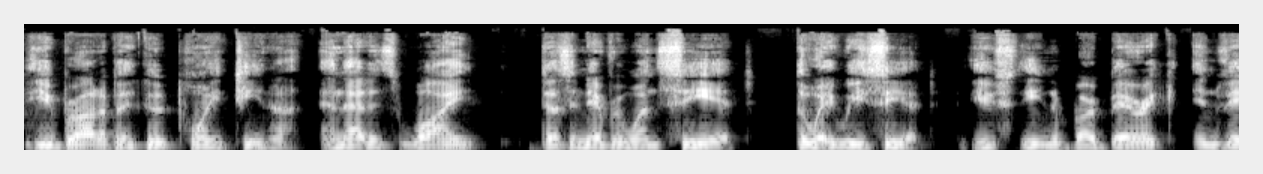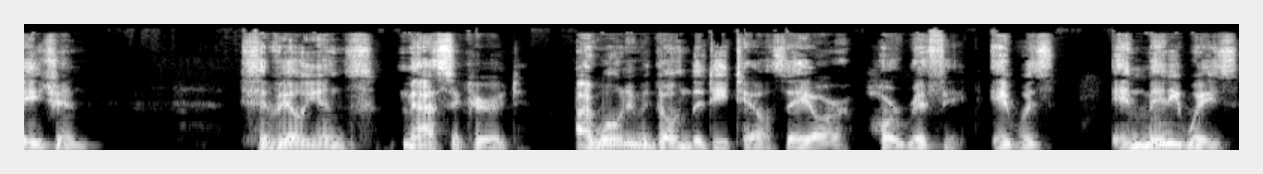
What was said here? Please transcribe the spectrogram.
you brought up a good point, Tina, and that is why doesn't everyone see it the way we see it? You've seen a barbaric invasion, civilians massacred. I won't even go into the details. They are horrific. It was, in many ways,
